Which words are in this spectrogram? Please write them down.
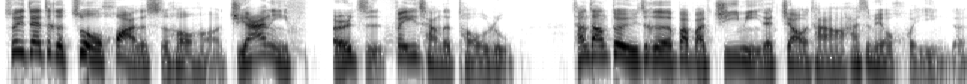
所以在这个作画的时候哈，Gianni 儿子非常的投入，常常对于这个爸爸 Jimmy 在叫他哈，他是没有回应的。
